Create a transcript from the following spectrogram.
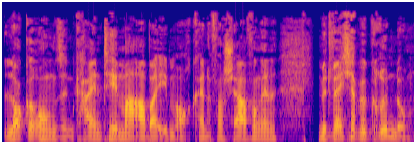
Lockerungen sind kein Thema, aber eben auch keine Verschärfungen. Mit welcher Begründung?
